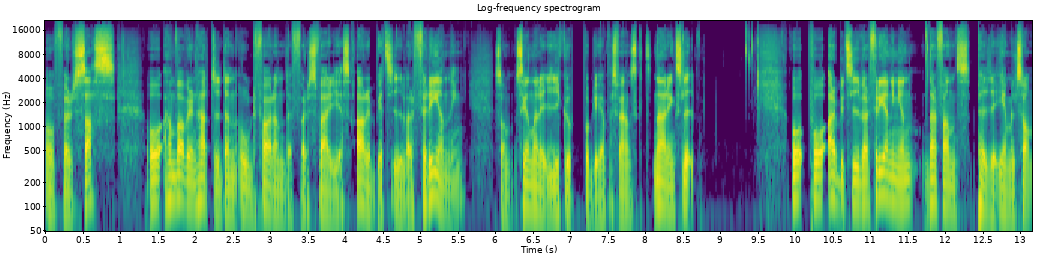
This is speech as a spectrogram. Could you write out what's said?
och för SAS och han var vid den här tiden ordförande för Sveriges arbetsgivarförening som senare gick upp och blev Svenskt Näringsliv. Och på Arbetsgivarföreningen där fanns Peje Emilsson.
